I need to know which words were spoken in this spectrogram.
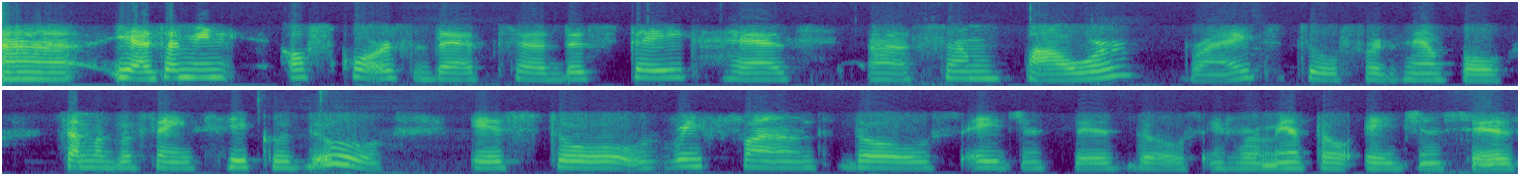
Uh, yes, I mean, of course, that uh, the state has uh, some power, right? To, for example, some of the things he could do is to refund those agencies, those environmental agencies,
